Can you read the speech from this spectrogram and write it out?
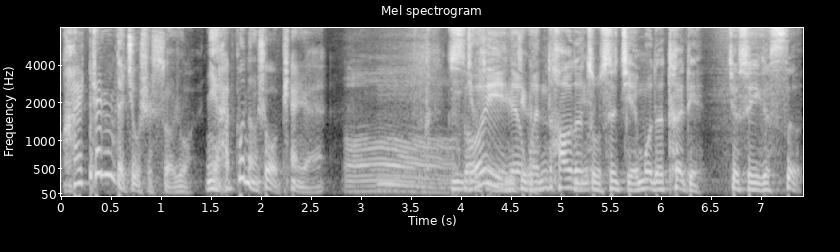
还真的就是色弱，你还不能说我骗人哦。所以呢，文涛的主持节目的特点就是一个色。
